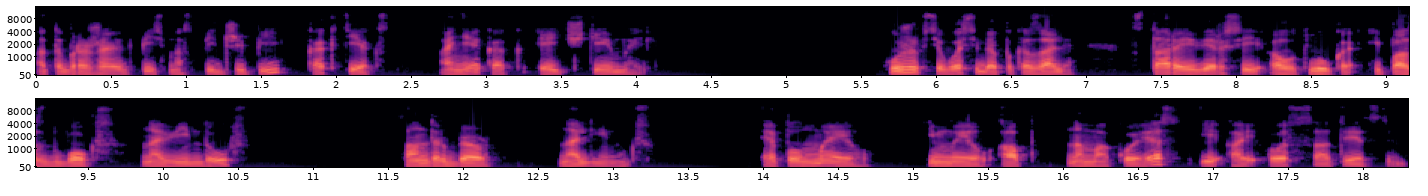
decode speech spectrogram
отображают письма с PGP как текст, а не как HTML. Хуже всего себя показали старые версии Outlook и Postbox на Windows, Thunderbird на Linux, Apple Mail Email App на macOS и iOS соответственно.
